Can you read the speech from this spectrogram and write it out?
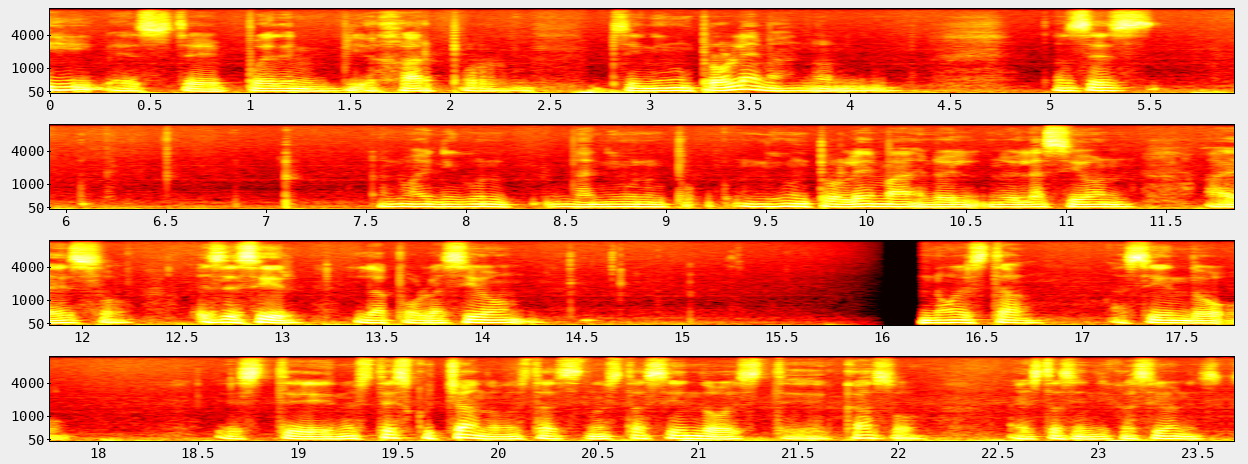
y este, pueden viajar por, sin ningún problema. Entonces, no hay ningún, ningún, ningún problema en, relación a eso. Es decir, la población no está haciendo, este, no está escuchando, no está, no está haciendo este caso a estas indicaciones.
